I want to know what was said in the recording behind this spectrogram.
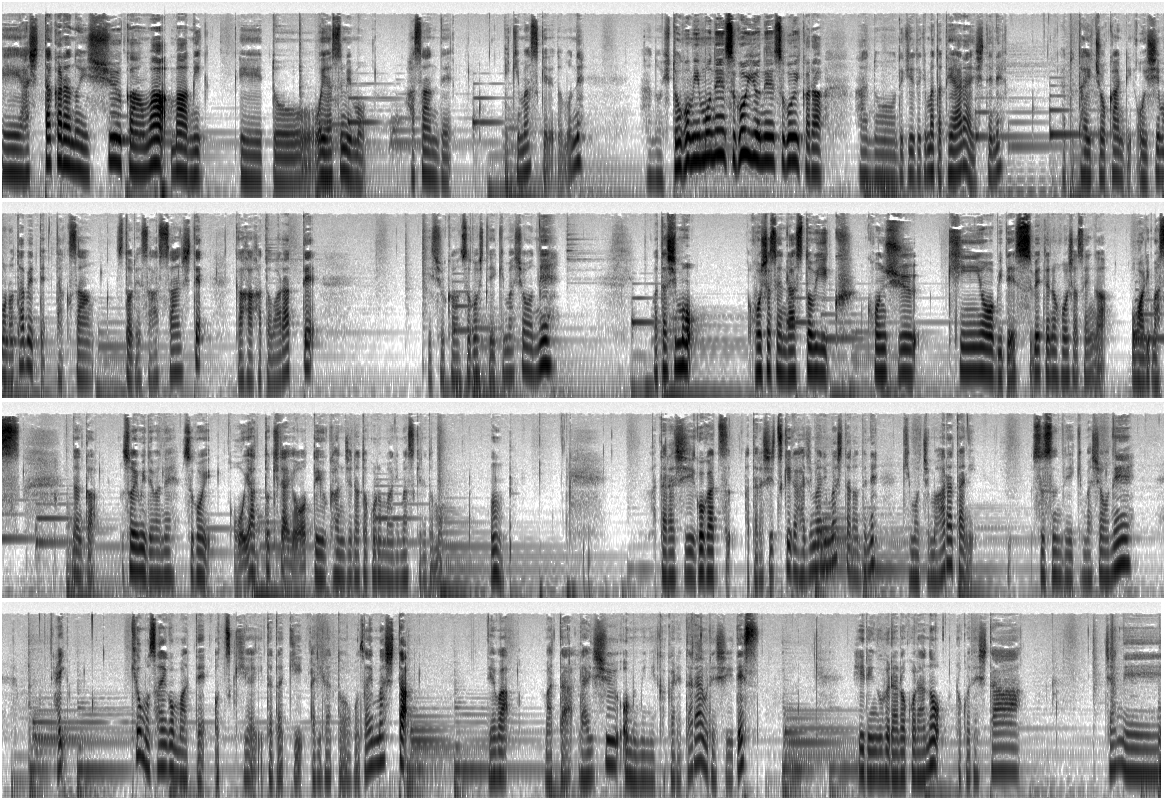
えー、明日からの1週間はまあみえーと、お休みも挟んでいきますけれどもねあの人混みもねすごいよねすごいからあのできるだけまた手洗いしてね。あと体調管理おいしいもの食べてたくさんストレス発散してガハハと笑って1週間を過ごしていきましょうね。私も放射線ラストウィーク今週金曜日で全ての放射線が終わります。なんかそういう意味ではねすごいおやっと来たよっていう感じなところもありますけれども。うん。新しい5月新しい月が始まりましたのでね気持ちも新たに進んでいきましょうね。はい。今日も最後までお付き合いいただきありがとうございました。ではまた来週お耳にかかれたら嬉しいです。ヒーリングフラロコラのロコでした。じゃあね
